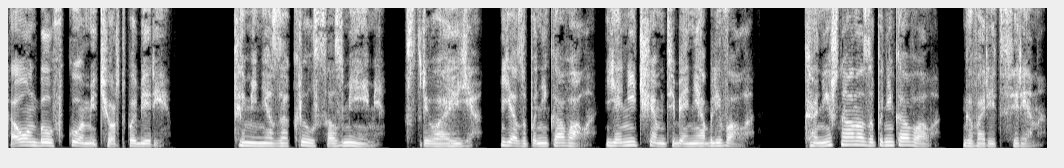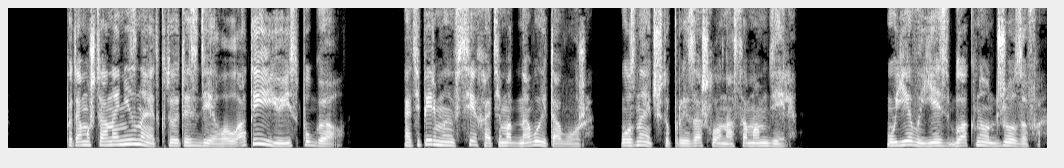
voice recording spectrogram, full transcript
а он был в коме, черт побери. Ты меня закрыл со змеями, встреваю я. Я запаниковала. Я ничем тебя не обливала. Конечно, она запаниковала, говорит Сирена. Потому что она не знает, кто это сделал, а ты ее испугал. А теперь мы все хотим одного и того же — узнать, что произошло на самом деле. У Евы есть блокнот Джозефа.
